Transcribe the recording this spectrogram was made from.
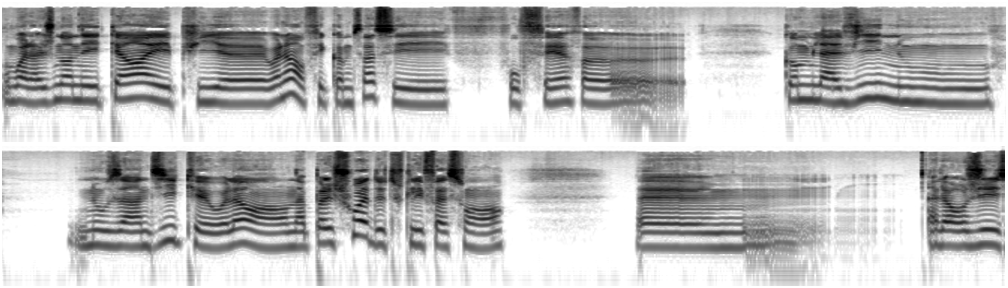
voilà, je n'en ai qu'un. Et puis, euh, voilà, on fait comme ça. C'est faut faire euh, comme la vie nous, nous indique. Voilà, on n'a pas le choix de toutes les façons. Hein. Alors j'ai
